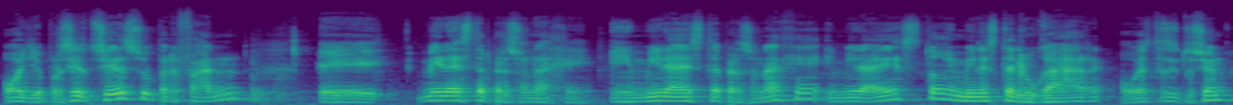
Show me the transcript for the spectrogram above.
oye, por cierto, si eres súper fan, eh, mira este personaje, y mira este personaje, y mira esto, y mira este lugar o esta situación.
